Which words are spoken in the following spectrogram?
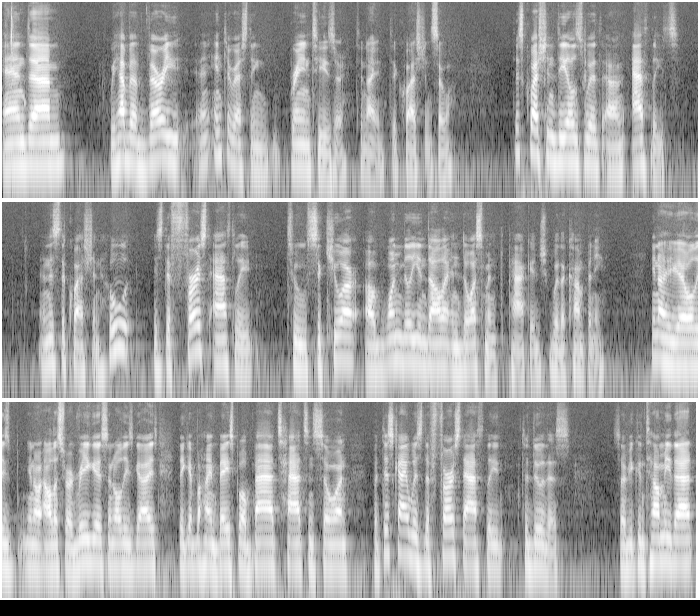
And um, we have a very interesting brain teaser tonight, the question. So this question deals with uh, athletes. And this is the question. Who is the first athlete to secure a $1 million endorsement package with a company? You know, you have all these, you know, Alex Rodriguez and all these guys, they get behind baseball bats, hats, and so on. But this guy was the first athlete to do this. So if you can tell me that,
